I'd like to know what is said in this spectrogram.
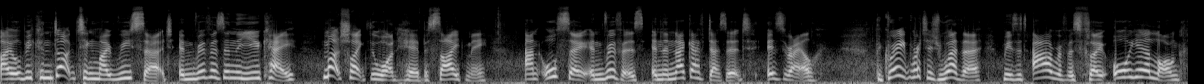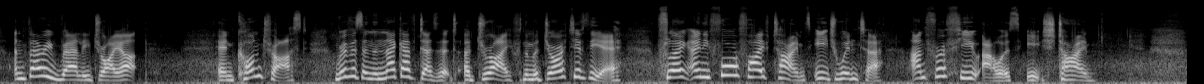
I will be conducting my research in rivers in the UK, much like the one here beside me, and also in rivers in the Negev Desert, Israel. The Great British weather means that our rivers flow all year long and very rarely dry up. In contrast, rivers in the Negev Desert are dry for the majority of the year, flowing only four or five times each winter and for a few hours each time.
